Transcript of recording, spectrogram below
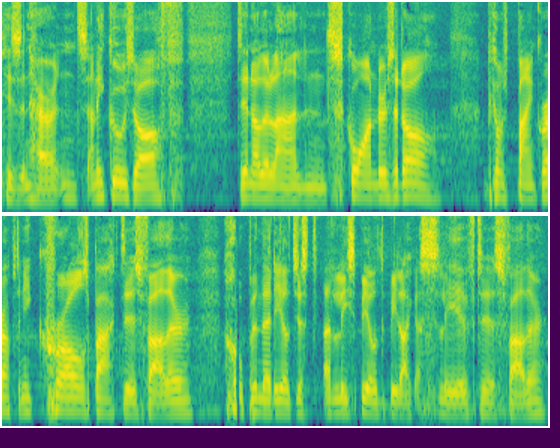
his inheritance. And he goes off to another land and squanders it all. becomes bankrupt and he crawls back to his father, hoping that he'll just at least be able to be like a slave to his father.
